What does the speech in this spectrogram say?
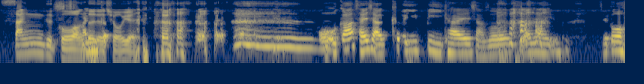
三个国王队的球员。我我刚刚才想刻意避开，想说不要这样，结果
